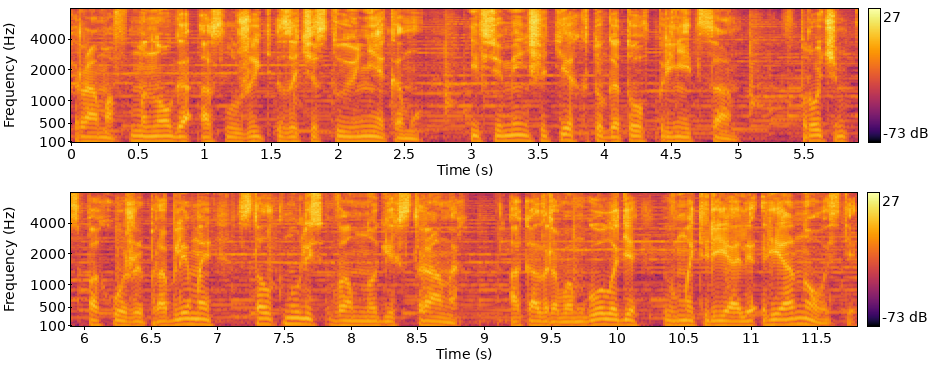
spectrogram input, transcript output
Храмов много, а служить зачастую некому, и все меньше тех, кто готов принять сан. Впрочем, с похожей проблемой столкнулись во многих странах. О кадровом голоде в материале РИА Новости.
